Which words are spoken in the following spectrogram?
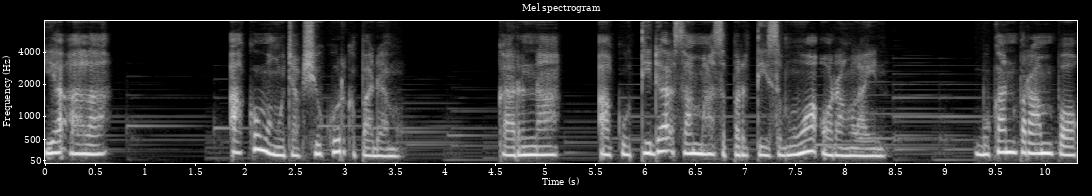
Ya Allah, aku mengucap syukur kepadamu, karena aku tidak sama seperti semua orang lain. Bukan perampok,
